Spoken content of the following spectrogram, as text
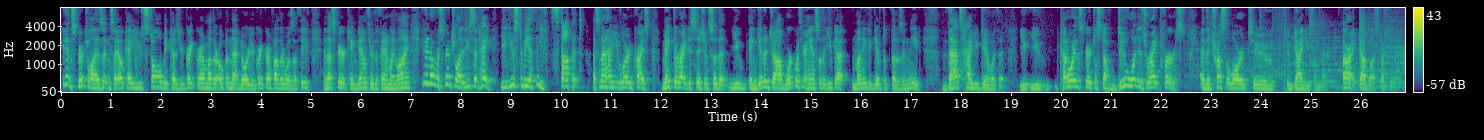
He didn't spiritualize it and say, okay, you stole because your great grandmother opened that door, your great grandfather was a thief, and that spirit came down through the family line. He didn't over spiritualize it. He said, hey, you used to be a thief. Stop it. That's not how you've learned Christ. Make the right decision so that you and get a job, work with your hands so that you've got money to give to those in need. That's how you deal with it. You you cut away the spiritual stuff, do what is right first, and then trust the Lord to to guide you from there. All right, God bless. Talk to you later.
